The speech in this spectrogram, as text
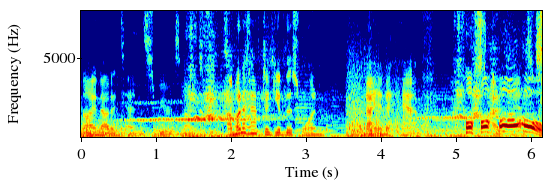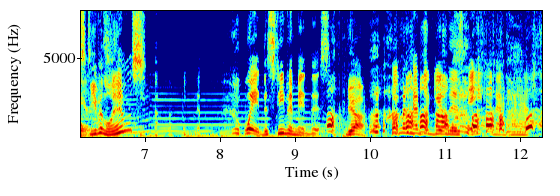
nine out of ten spirits. Nine spirits. I'm gonna have to give this one nine and a half. Oh! Steven Lim's? Wait, the Steven made this. Yeah. I'm gonna have to give this eight and a half.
